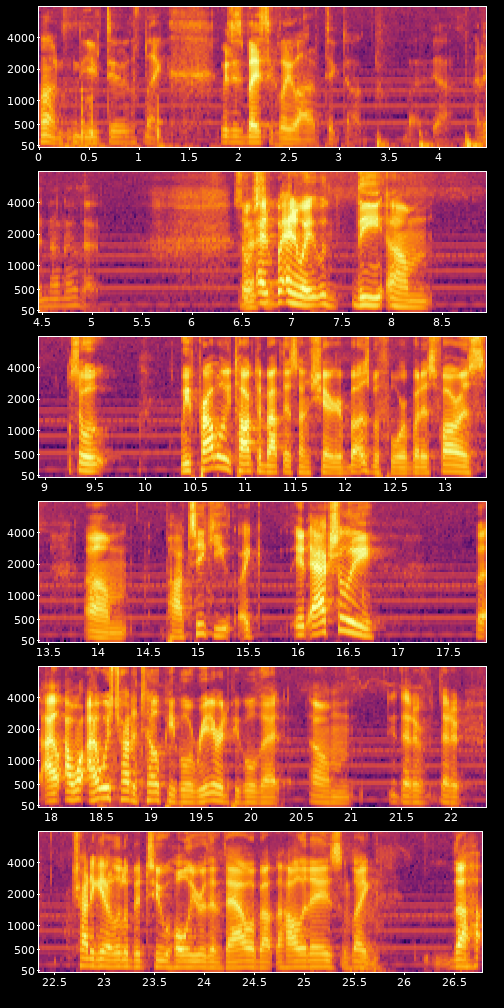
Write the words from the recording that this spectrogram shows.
on YouTube, like, which is basically a lot of TikTok. But yeah, I did not know that. So, There's- and- but anyway, the um, so we've probably talked about this on Share Your Buzz before, but as far as um, Pod Tiki, like it actually, I, I, I always try to tell people, reiterate to people that um, that are that are try to get a little bit too holier than thou about the holidays. Like the ho-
